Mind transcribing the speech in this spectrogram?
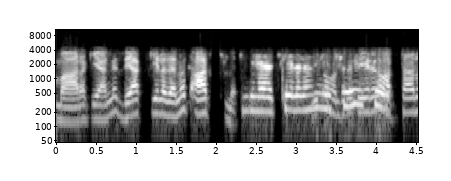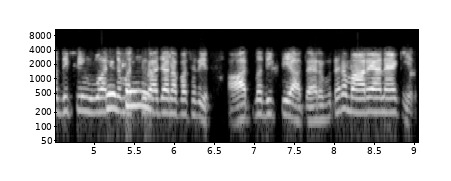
මාර කියන්නේ දෙයක් කියලා දැනනොත් ආත්ම. දෙයක් කියලා ගන්න. හොඳට තේරෙනවා අත්තාන දිට්ඨින් උවච්ච මච්චු රාජාන පසතිය. ආත්ම දිට්ඨිය අතහැරපු තැන මාරයා නැහැ කියලා.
